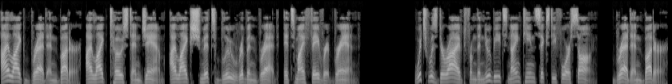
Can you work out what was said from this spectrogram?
"'I like bread and butter, I like toast and jam, I like Schmidt's Blue Ribbon Bread, it's my favorite brand", which was derived from the Newbeats' 1964 song, "'Bread and Butter'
